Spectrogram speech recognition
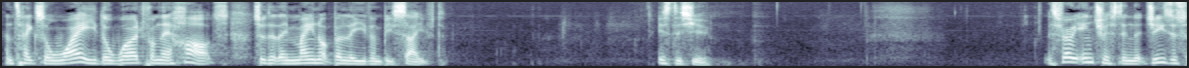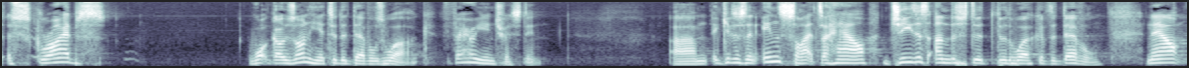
and takes away the word from their hearts so that they may not believe and be saved. Is this you? It's very interesting that Jesus ascribes what goes on here to the devil's work. Very interesting. Um, it gives us an insight to how Jesus understood the work of the devil. Now,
